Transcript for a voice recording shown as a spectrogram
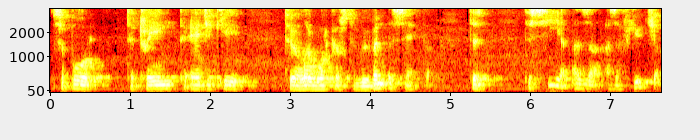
support to train, to educate, to allow workers to move into the sector, to, to see it as a, as a future,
